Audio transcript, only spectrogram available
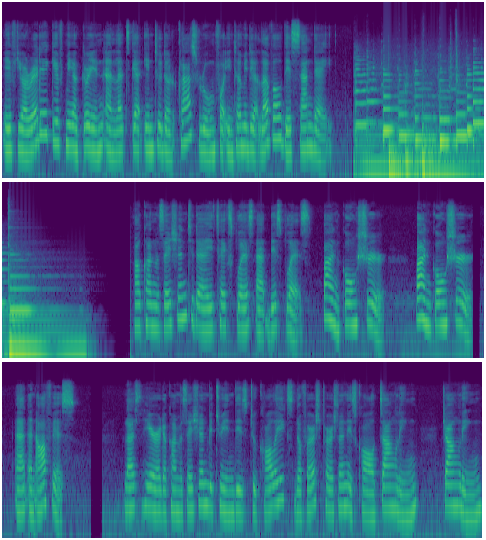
If you're ready, give me a grin and let's get into the classroom for intermediate level this Sunday. Our conversation today takes place at this place, 办公室,办公室, at an office. Let's hear the conversation between these two colleagues. The first person is called Zhang Ling, Zhang Ling,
